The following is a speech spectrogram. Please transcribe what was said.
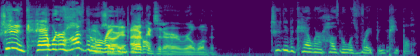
She didn't care when her husband I'm were sorry. raping people. I don't consider her a real woman. She didn't even care when her husband was raping people.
